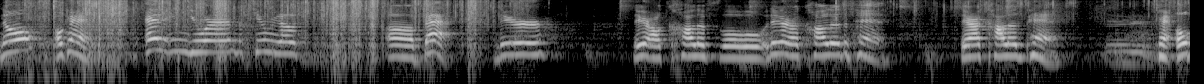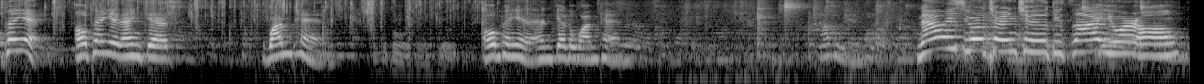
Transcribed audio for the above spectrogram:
No? Okay. And in your material uh, bag, there there are colorful. There are colored pen. There are colored pen. Okay, open it. Open it and get one pen. Open it and get one pen. Now it's your turn to design your own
